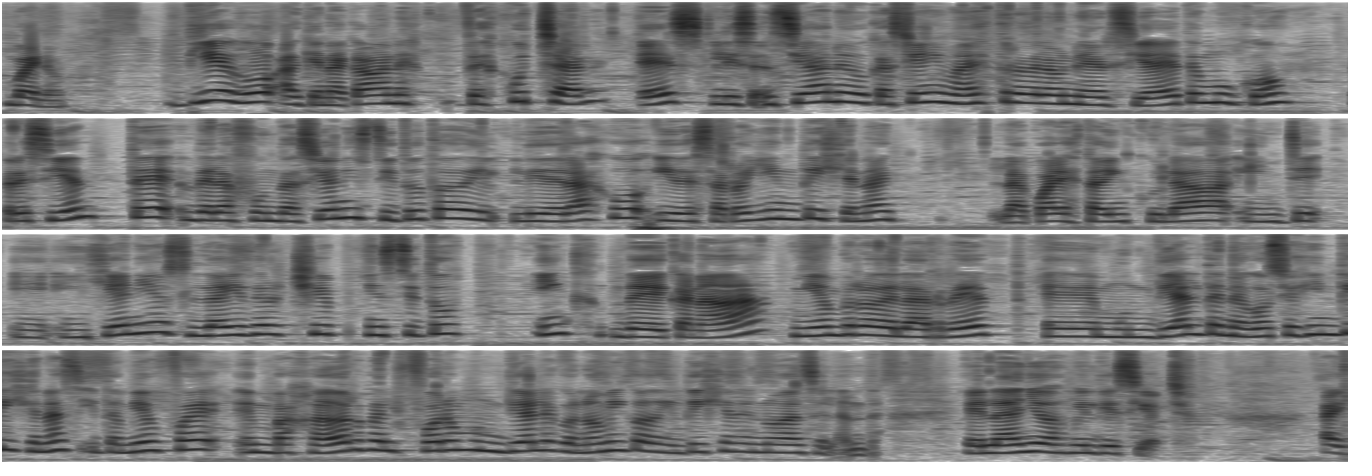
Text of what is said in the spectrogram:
Bueno, Diego, a quien acaban de escuchar, es licenciado en Educación y maestro de la Universidad de Temuco. presidente de la Fundación Instituto de Liderazgo y Desarrollo Indígena, la cual está vinculada a Ingenious Leadership Institute Inc. de Canadá, miembro de la Red eh, Mundial de Negocios Indígenas y también fue embajador del Foro Mundial Económico de Indígenas en Nueva Zelanda el año 2018. Ay,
